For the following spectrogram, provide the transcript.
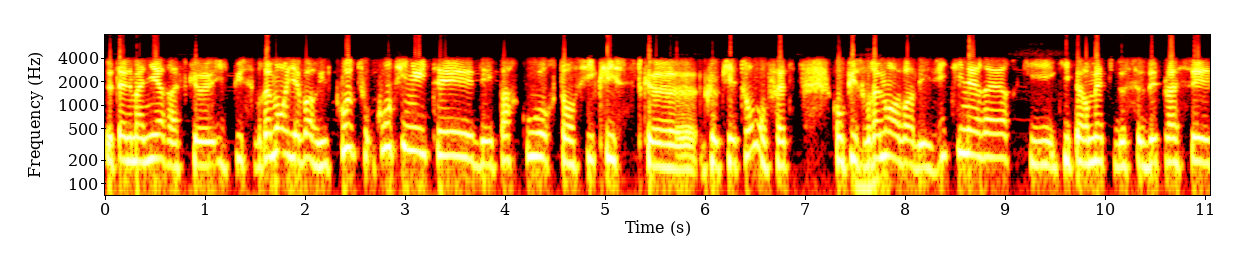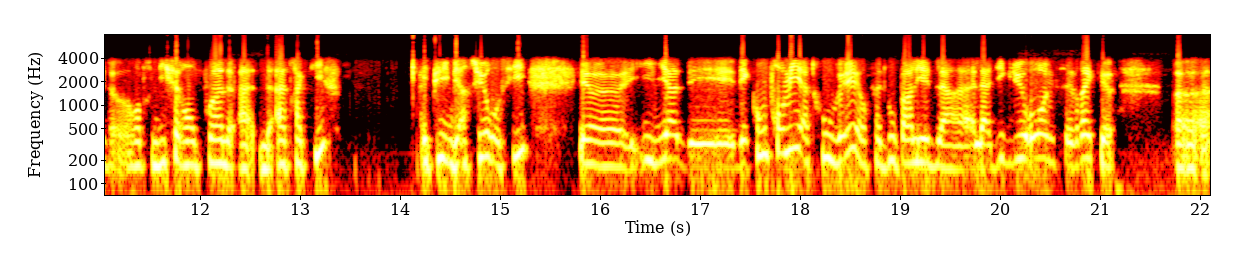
de telle manière à ce qu'il puisse vraiment y avoir une continuité des parcours tant cyclistes que, piétons, en fait, qu'on puisse vraiment avoir des itinéraires qui, permettent de se déplacer entre différents points attractifs. Et puis, bien sûr aussi, euh, il y a des, compromis à trouver. En fait, vous parliez de la digue du Rhône. C'est vrai que euh,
